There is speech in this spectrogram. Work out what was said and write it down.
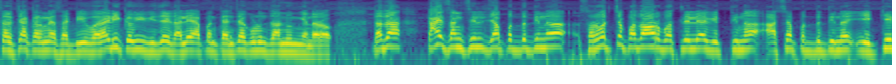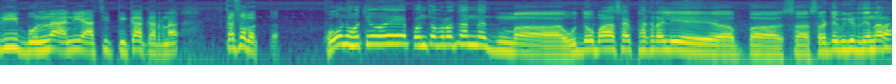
चर्चा करण्यासाठी वराडी कवी विजय ढाले आपण त्यांच्याकडून जाणून घेणार आहोत. दादा काय सांगशील? ज्या पद्धतीनं सर्वोच्च पदावर बसलेल्या व्यक्तीनं अशा पद्धतीनं एकेरी बोलणं आणि अशी टीका करणं कसं बघतं? कोण होते हो हे पंतप्रधान? उद्धव बाळासाहेब ठाकरेले सर्टिफिकेट देणारा?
